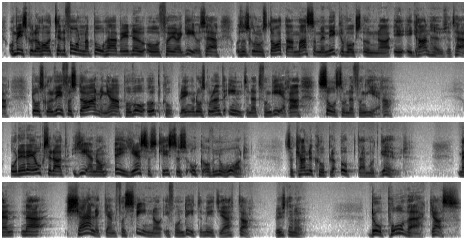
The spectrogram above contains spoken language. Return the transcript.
Om vi skulle ha telefonerna på här vid nu och 4G och så här och så skulle de starta massor med mikrovågsugnar i, i grannhuset här. Då skulle vi få störningar på vår uppkoppling och då skulle inte internet fungera så som det fungerar. Och det är det också det att genom i Jesus Kristus och av nåd så kan du koppla upp dig mot Gud. Men när kärleken försvinner ifrån ditt och mitt hjärta, lyssna nu, då påverkas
